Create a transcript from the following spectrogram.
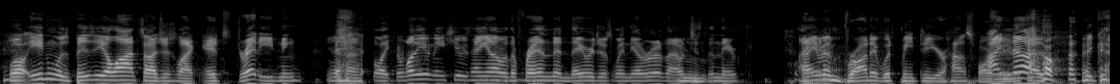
Well, Eden was busy a lot, so I was just like, it's Dread evening. Uh-huh. like one evening, she was hanging out with a friend, and they were just in the other room. And I was just Mm. in there. I even brought it with me to your house for I know. because- because-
